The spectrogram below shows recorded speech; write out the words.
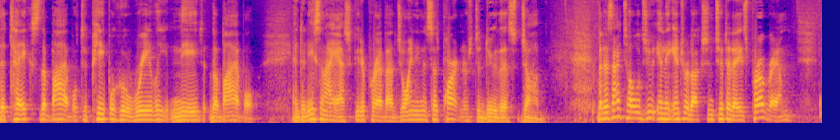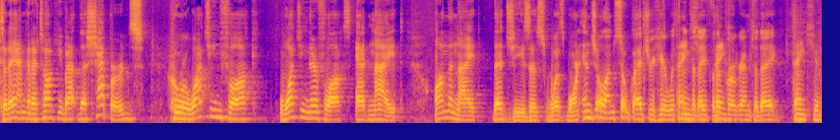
that takes the Bible to people who really need the Bible. And Denise and I ask you to pray about joining us as partners to do this job. But as I told you in the introduction to today's program, today I'm going to talk to you about the shepherds who were watching flock watching their flocks at night on the night that Jesus was born. And Joel, I'm so glad you're here with Thank me today you. for Thank the you. program today. Thank you.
